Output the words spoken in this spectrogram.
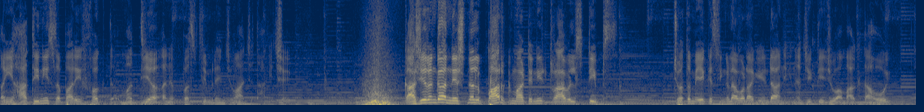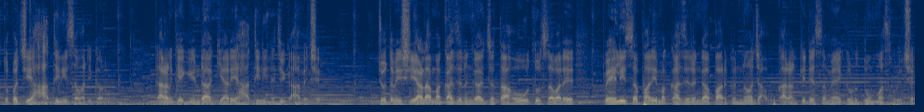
અહીં હાથીની સફારી ફક્ત મધ્ય અને પશ્ચિમ રેન્જમાં જ થાય છે. કાજીરંગા નેશનલ પાર્ક માટેની ટ્રાવેલ્સ ટિપ્સ. જો તમે એક સિંગડાવાળા ગેંડાને નજીકથી જોવા માંગતા હોય, તો પછી હાથીની સવારી કરો. કારણ કે ગેંડા ક્યારેય હાથીની નજીક આવે છે. જો તમે શિયાળામાં કાઝીરંગા જતા હો તો સવારે પહેલી સફારીમાં કાઝીરંગા પાર્ક ન જાઓ, કારણ કે તે સમયે ઘણું ધુમ્મસ હોય છે.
